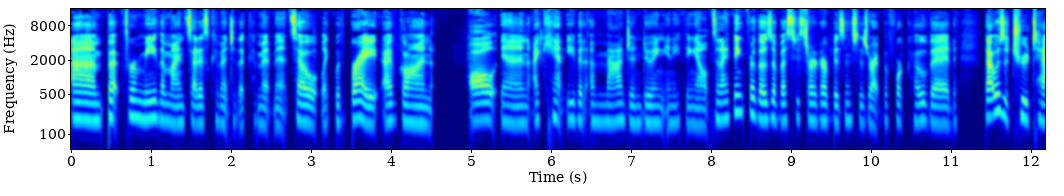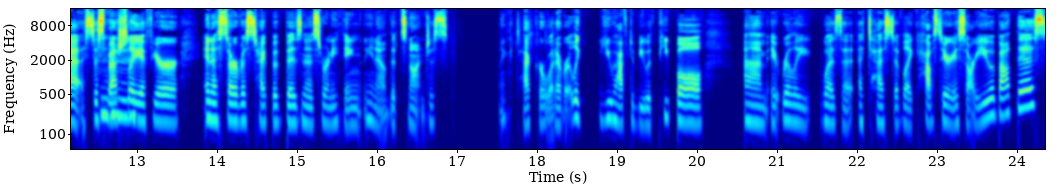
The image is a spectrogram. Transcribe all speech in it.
Um, but for me, the mindset is commit to the commitment. So, like with Brite, I've gone all in. I can't even imagine doing anything else. And I think for those of us who started our businesses right before COVID, that was a true test, especially Mm-hmm. if you're in a service type of business or anything, you know, that's not just like tech or whatever. Like you have to be with people. Um, it really was a, a test of like, how serious are you about this?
